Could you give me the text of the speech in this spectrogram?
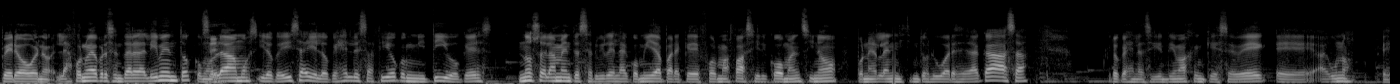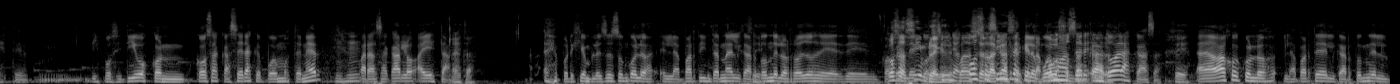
Pero bueno, la forma de presentar el alimento, como hablábamos, y lo que dice ahí, lo que es el desafío cognitivo, que es no solamente servirles la comida para que de forma fácil coman, sino ponerla en distintos lugares de la casa. Creo que es en la siguiente imagen que se ve eh, algunos este, dispositivos con cosas caseras que podemos tener para sacarlo. Ahí está. Ahí está. por ejemplo, esos son con en la parte interna del cartón de los rollos de, de cosas simples que cosas simples que, lo podemos hacer en todas las casas. La de abajo es con la parte del cartón del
